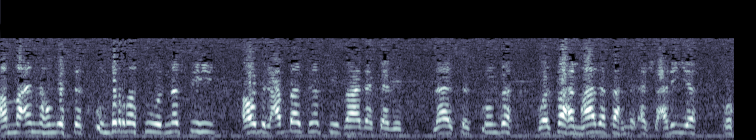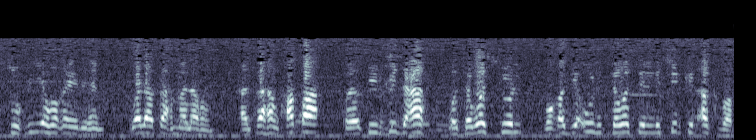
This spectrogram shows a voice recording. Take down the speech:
أما أنهم يستسقون بالرسول نفسه أو بالعباس نفسه فهذا كذب. لا يستسقون به. والفهم هذا فهم الأشعرية والصوفية وغيرهم. ولا فهم لهم. الفهم خطأ فيصير بدعة وتوسل وقد يؤول التوسل للشرك الأكبر.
